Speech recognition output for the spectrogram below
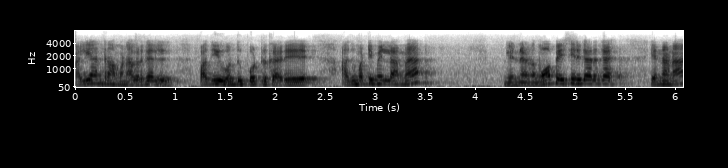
கல்யாண்ராமன் அவர்கள் பதிவு வந்து போட்டிருக்காரு. அது மட்டும் இல்லாமல் என்னென்னமோ பேசியிருக்காருங்க. என்னன்னா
